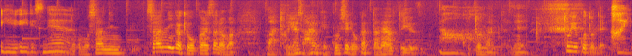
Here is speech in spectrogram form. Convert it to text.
いいいいですね。なんかもう3人三人が共感したのは、まあ、まあとりあえず早く結婚してよかったなっていうあことなんだよね。ということであはい。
